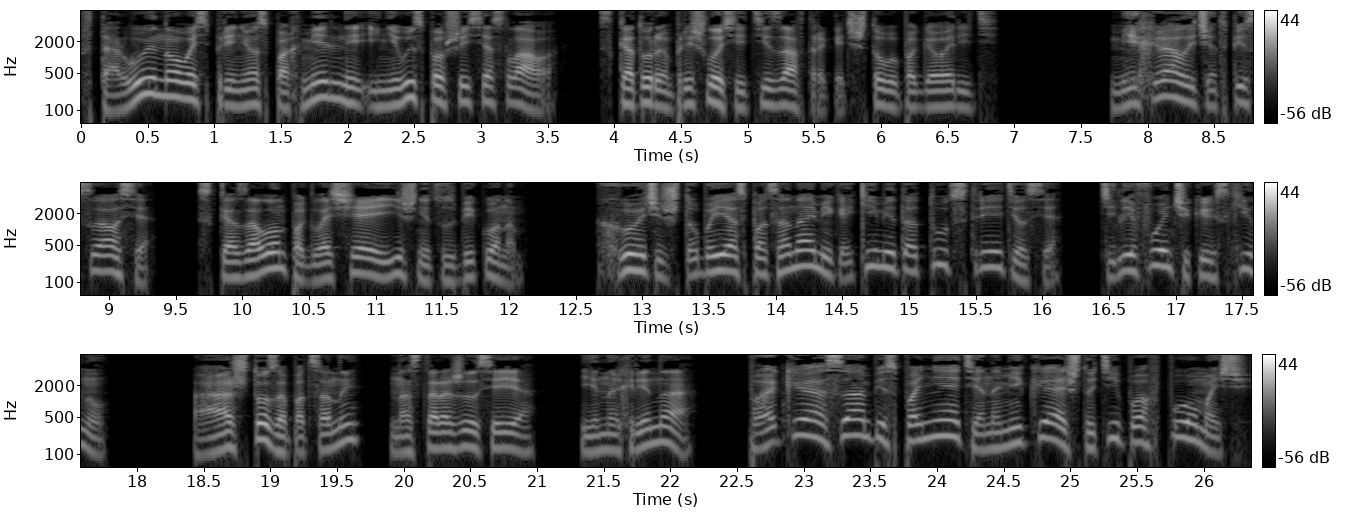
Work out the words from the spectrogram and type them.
Вторую новость принес похмельный и невыспавшийся Слава, с которым пришлось идти завтракать, чтобы поговорить. «Михалыч отписался», — сказал он, поглощая яичницу с беконом. «Хочет, чтобы я с пацанами какими-то тут встретился. Телефончик их скинул. «А что за пацаны?» – насторожился я. «И нахрена?» «Пока сам без понятия намекает, что типа в помощь.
